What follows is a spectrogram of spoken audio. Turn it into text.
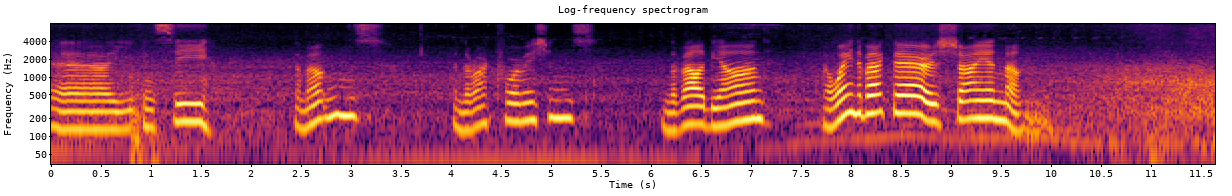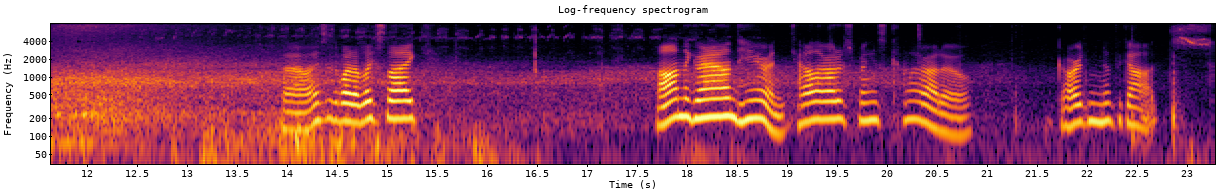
Uh, you can see the mountains and the rock formations and the valley beyond. And way in the back there is Cheyenne Mountain. So this is what it looks like on the ground here in Colorado Springs, Colorado. Garden of the Gods.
